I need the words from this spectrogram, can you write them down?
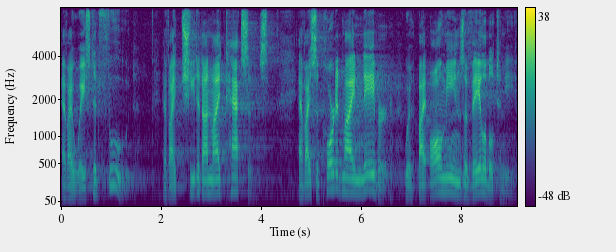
Have I wasted food? Have I cheated on my taxes? Have I supported my neighbor with, by all means available to me?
